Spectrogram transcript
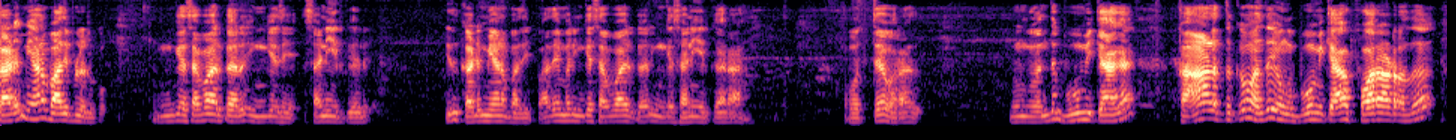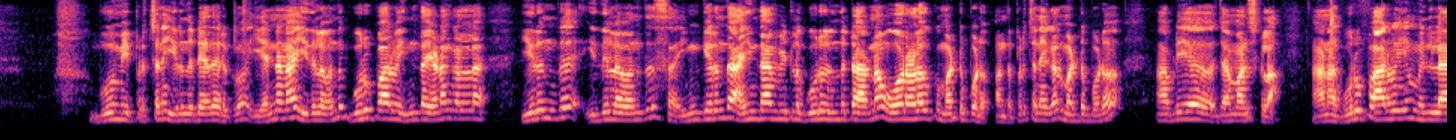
கடுமையான பாதிப்பில் இருக்கும். இங்கே செவ்வாய் இருக்கார் இங்கே சனி இருக்கார். இது கடுமையான பாதிப்பு. அதே மாதிரி இங்கே செவ்வாய் இருக்கார் இங்கே சனி இருக்காரா? ஒத்தே வராது. இவங்க வந்து பூமிக்காக காலத்துக்கும் வந்து இவங்க பூமிக்காக போராடுறது பூமி பிரச்சனை இருந்துகிட்டே தான் இருக்கும். என்னென்னா இதில் வந்து குரு பார்வை இந்த இடங்களில் இருந்து இதில் வந்து ச இங்கேருந்து ஐந்தாம் வீட்டில் குரு இருந்துட்டாருன்னா ஓரளவுக்கு மட்டுப்படும். அந்த பிரச்சனைகள் மட்டுப்படும். அப்படியே ஜமாளிச்சுக்கலாம் ஆனால் குரு பார்வையும் இல்லை.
